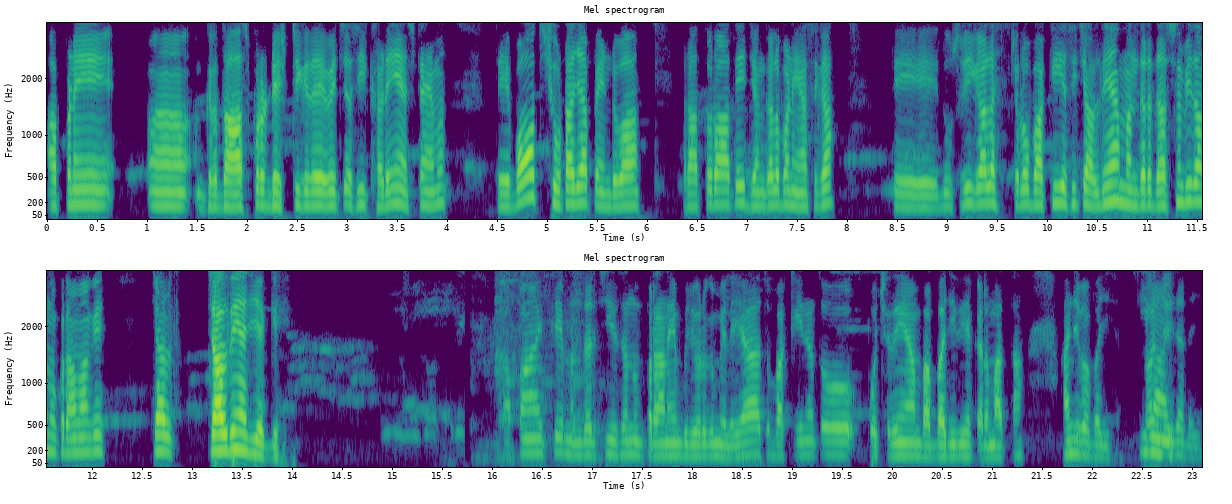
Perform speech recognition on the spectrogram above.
ਆਪਣੇ ਗੁਰਦਾਸਪੁਰ ਡਿਸਟ੍ਰਿਕਟ ਦੇ ਵਿੱਚ ਅਸੀਂ ਖੜੇ ਆ ਇਸ ਟਾਈਮ ਤੇ ਬਹੁਤ ਛੋਟਾ ਜਿਹਾ ਪਿੰਡ ਵਾ। ਰਾਤੋਂ ਰਾਤ ਇਹ ਜੰਗਲ ਬਣਿਆ ਸੀਗਾ। ਤੇ ਦੂਸਰੀ ਗੱਲ ਚਲੋ ਬਾਕੀ ਅਸੀਂ ਚੱਲਦੇ ਹਾਂ ਮੰਦਿਰ ਦਰਸ਼ਨ ਵੀ ਤੁਹਾਨੂੰ ਕਰਾਵਾਂਗੇ। ਚੱਲ ਚੱਲਦੇ ਹਾਂ ਜੀ ਅੱਗੇ। ਆਪਾਂ ਇੱਥੇ ਮੰਦਿਰ 'ਚ ਹੀ ਸਾਨੂੰ ਪੁਰਾਣੇ ਬਜ਼ੁਰਗ ਮਿਲੇ ਆ ਤੇ ਬਾਕੀ ਇਹਨਾਂ ਤੋਂ ਪੁੱਛਦੇ ਹਾਂ ਬਾਬਾ ਜੀ ਦੀਆਂ ਕਰਮਾਤਾਂ। ਹਾਂਜੀ ਬਾਬਾ ਜੀ ਕੀ ਨਾਮ ਹੈ ਹਾਂਜੀ। ਤੁਹਾਡਾ ਜੀ?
